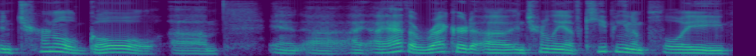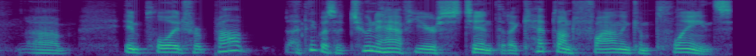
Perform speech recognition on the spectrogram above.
internal goal, um, and uh, I, I, have a record uh, internally of keeping an employee uh, employed for probably. I think it was a two and a half year stint that I kept on filing complaints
